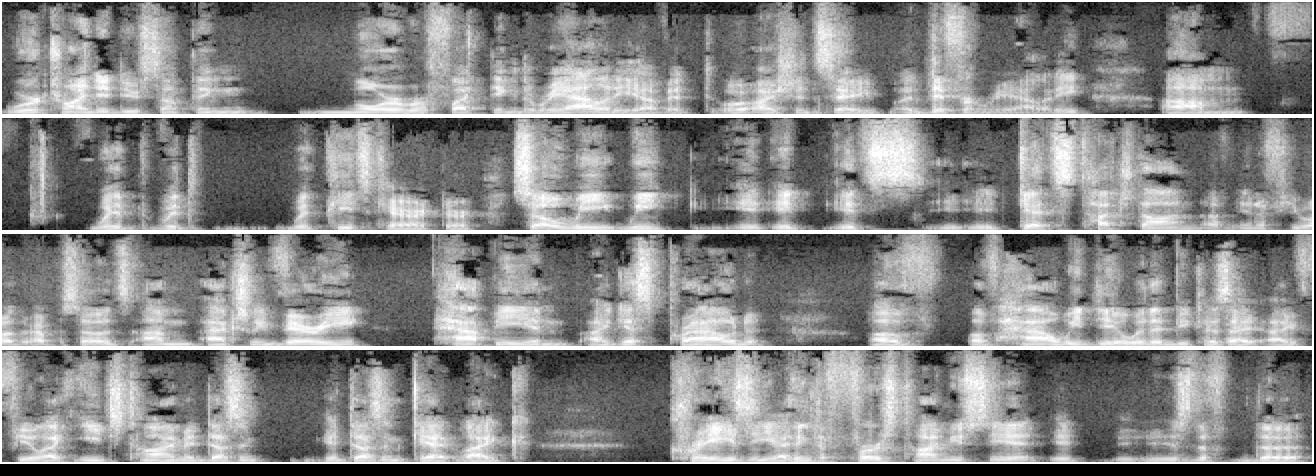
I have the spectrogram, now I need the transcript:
we're trying to do something more reflecting the reality of it, or I should say, a different reality. Um, with with with Pete's character. So we we it, it it's it gets touched on in a few other episodes. I'm actually very happy and I guess proud of of how we deal with it because I, I feel like each time it doesn't it doesn't get like crazy. I think the first time you see it, it, it is the the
